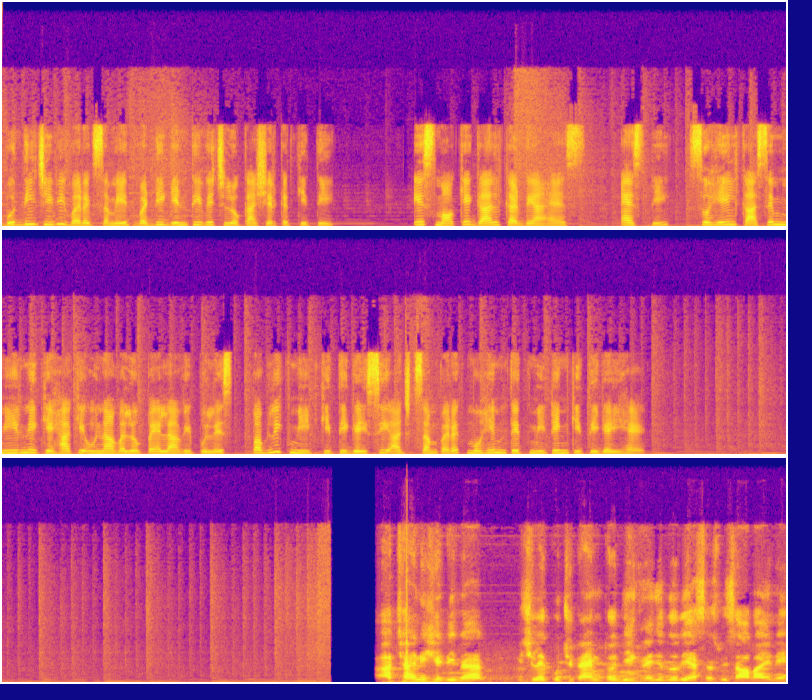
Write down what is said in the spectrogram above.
ਬੁੱਧੀਜੀਵੀ ਵਰਗ ਸਮੇਤ ਵੱਡੀ ਗਿਣਤੀ ਵਿੱਚ ਲੋਕਾਂ ਸ਼ਿਰਕਤ ਕੀਤੀ। ਇਸ ਮੌਕੇ ਗੱਲ ਕਰਦਿਆਂ ਐਸ ਐਸਪੀ ਸੁਹੇਲ ਕਾਸਿਮ ਮੀਰ ਨੇ ਕਿਹਾ ਕਿ ਉਹਨਾਂ ਵੱਲੋਂ ਪਹਿਲਾਂ ਵੀ ਪੁਲਿਸ, ਪਬਲਿਕ ਮੀਟ ਕੀਤੀ ਗਈ ਸੀ, ਅੱਜ ਸੰਪਰਕ ਮੁਹਿੰਮ ਤਹਿਤ ਮੀਟਿੰਗ ਕੀਤੀ ਗਈ ਹੈ। ਅੱਛਾ ਇਨੀਸ਼ੀਏਟਿਵ ਹੈ। ਪਿਛਲੇ ਕੁਝ ਟਾਈਮ ਤੋਂ ਦੇਖ ਰਹੇ ਜਦੋਂ ਦੇ ਐਸਐਸਪੀ ਸਾਹਿਬ ਆਏ ਨੇ,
